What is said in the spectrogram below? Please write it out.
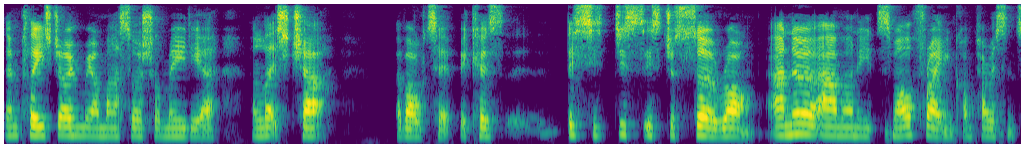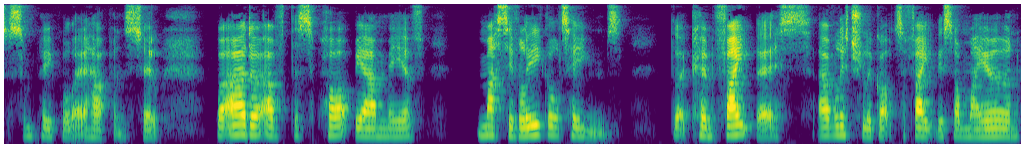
then please join me on my social media and let's chat about it because this is just is just so wrong. I know I'm only small fry in comparison to some people it happens to, but I don't have the support behind me of massive legal teams that can fight this. I've literally got to fight this on my own.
